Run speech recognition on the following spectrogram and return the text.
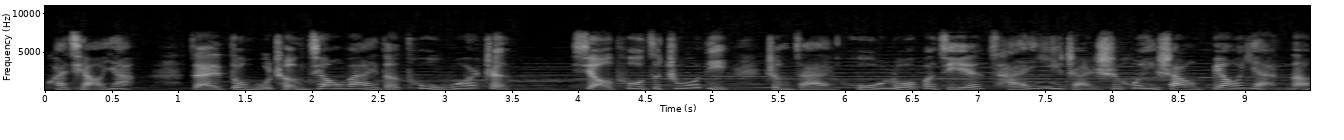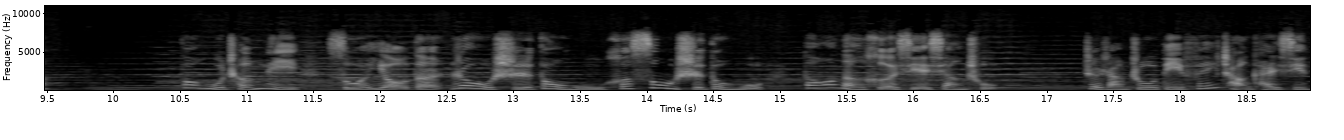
快瞧呀，在动物城郊外的兔窝镇，小兔子朱迪正在胡萝卜节才艺展示会上表演呢。动物城里所有的肉食动物和素食动物都能和谐相处，这让朱迪非常开心。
